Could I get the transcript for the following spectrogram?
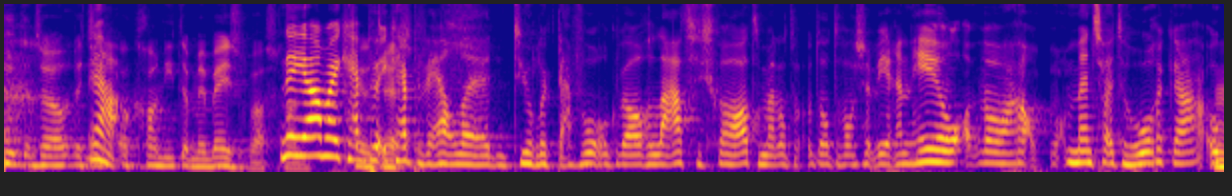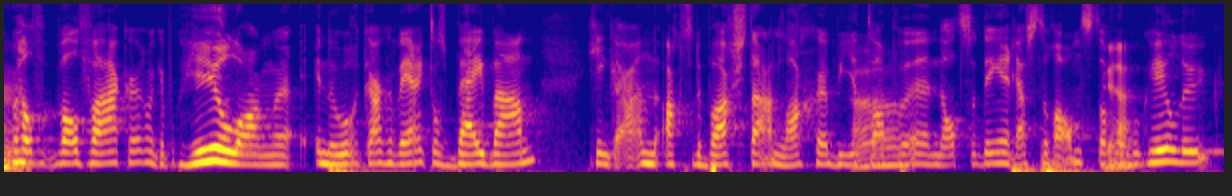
leuk en zo. Dat je ook gewoon niet ermee bezig was. Nee, ja, maar ik heb, ik heb wel eh, natuurlijk daarvoor ook wel relaties gehad. Maar dat, dat was weer een heel... We waren mensen uit de horeca, ook Hmm. wel, wel vaker. Want ik heb ook heel lang eh, in de horeca gewerkt als bijbaan. Ging ik aan, achter de bar staan, lachen, bier Ah. tappen en dat soort dingen. Restaurants, dat Ja. vond ik ook heel leuk.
